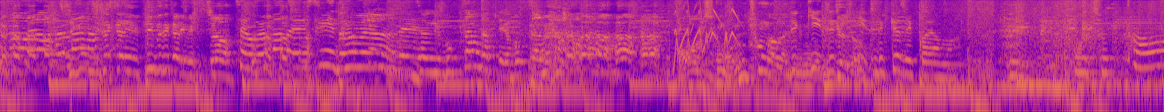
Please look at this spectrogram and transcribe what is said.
지금 이 색깔이 피부 색깔이고 싶죠? 제가 얼마나 열심히 노력했는데 저기 목장 같대요, 목장. 어 지금 엄청 달라지는 느끼, 느껴져. 느끼, 느껴질 거야 아마. 오 좋다.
